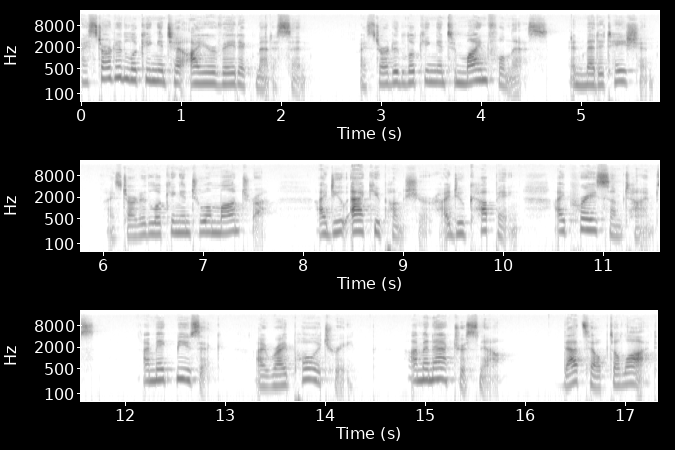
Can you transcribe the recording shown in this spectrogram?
I started looking into Ayurvedic medicine. I started looking into mindfulness and meditation. I started looking into a mantra. I do acupuncture. I do cupping. I pray sometimes. I make music. I write poetry. I'm an actress now. That's helped a lot.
